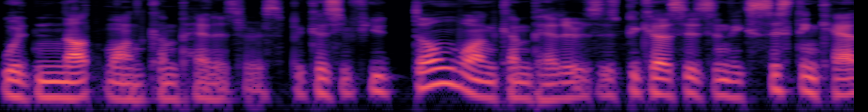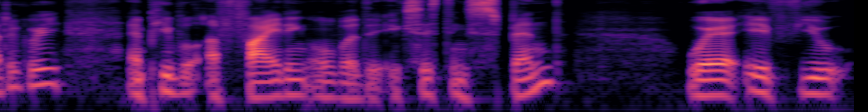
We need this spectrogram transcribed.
would not want competitors. Because if you don't want competitors, it's because it's an existing category and people are fighting over the existing spend. Where if you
